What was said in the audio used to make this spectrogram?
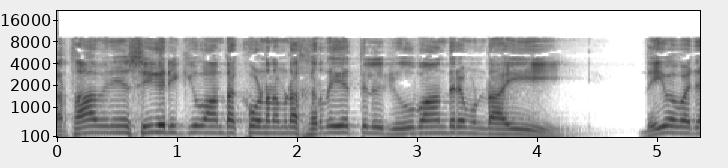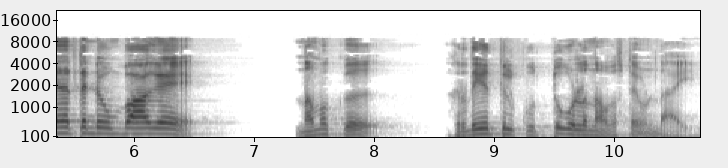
കർത്താവിനെ സ്വീകരിക്കുവാൻ തക്കവണ്ണം നമ്മുടെ ഹൃദയത്തിൽ രൂപാന്തരമുണ്ടായി. ദൈവവചനത്തിന്റെ മുമ്പാകെ നമുക്ക് ഹൃദയത്തിൽ കുത്തുകൊള്ളുന്ന അവസ്ഥയുണ്ടായി.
